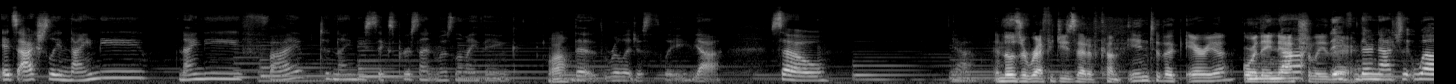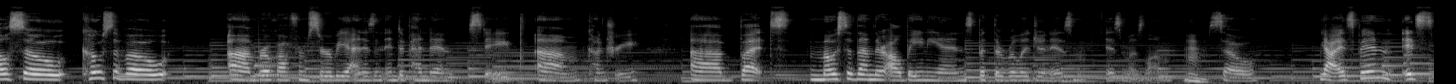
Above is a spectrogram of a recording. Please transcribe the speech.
it's actually 90, 95 to 96% Muslim, I think. Wow. The religiously, yeah. So, yeah. And those are refugees that have come into the area, or are they Not, naturally there? They're naturally well. So Kosovo, um, broke off from Serbia and is an independent state um, country. Uh, but most of them they're Albanians, but the religion is is Muslim. Mm. So, yeah, it's been it's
